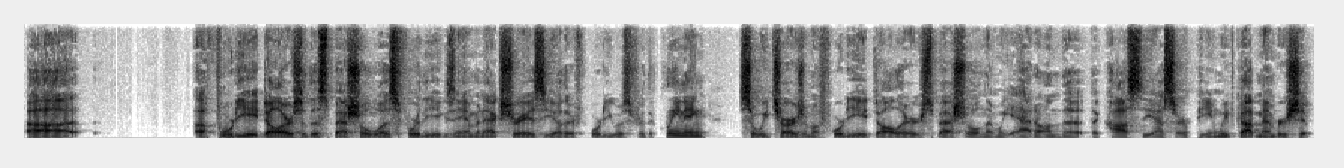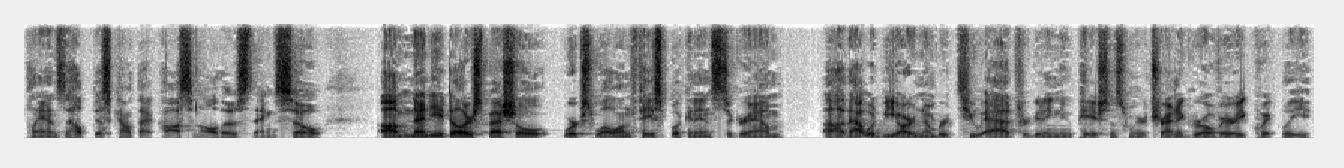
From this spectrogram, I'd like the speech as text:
uh, uh, $48 of the special was for the exam and x-rays. The other 40 was for the cleaning. So we charge them a $48 special and then we add on the, the cost of the SRP. And we've got membership plans to help discount that cost and all those things. So um, $98 special works well on Facebook and Instagram. Uh, that would be our number two ad for getting new patients when we are trying to grow very quickly.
